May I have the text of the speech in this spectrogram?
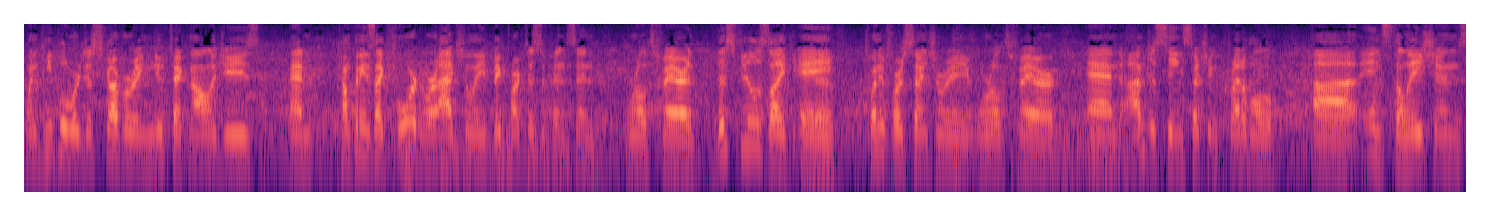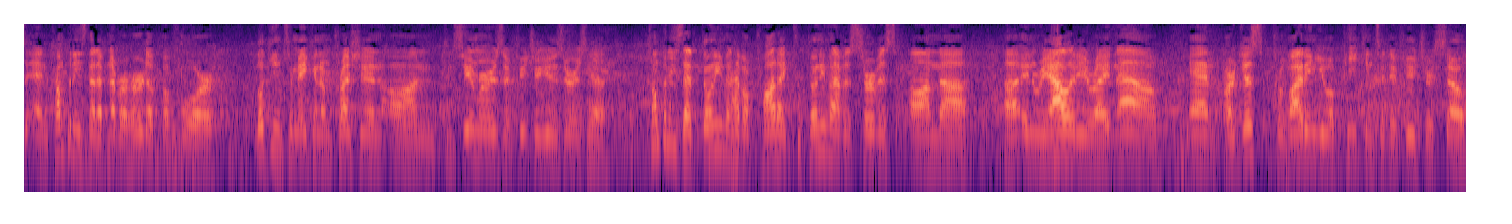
when people were discovering new technologies and companies like Ford were actually big participants in World's Fair. This feels like a yeah. 21st century World's Fair, and I'm just seeing such incredible uh, installations and companies that I've never heard of before looking to make an impression on consumers and future users. Yeah. Companies that don't even have a product, don't even have a service on uh, uh, in reality right now, and are just providing you a peek into the future. So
